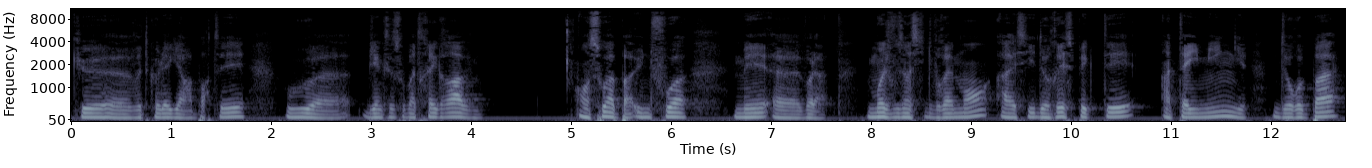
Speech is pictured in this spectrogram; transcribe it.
que votre collègue a rapportée ou bien que ce soit pas très grave en soi, pas une fois, mais voilà. Moi je vous incite vraiment à essayer de respecter un timing de repas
